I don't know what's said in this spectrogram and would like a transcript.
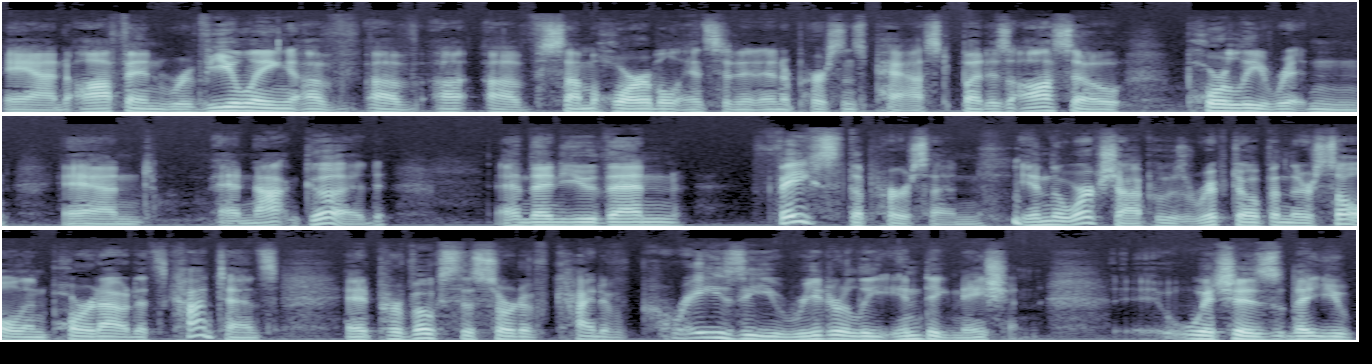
and often revealing of of uh, of some horrible incident in a person's past, but is also poorly written and and not good. And then you then face the person in the workshop who's ripped open their soul and poured out its contents, it provokes this sort of kind of crazy readerly indignation, which is that you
